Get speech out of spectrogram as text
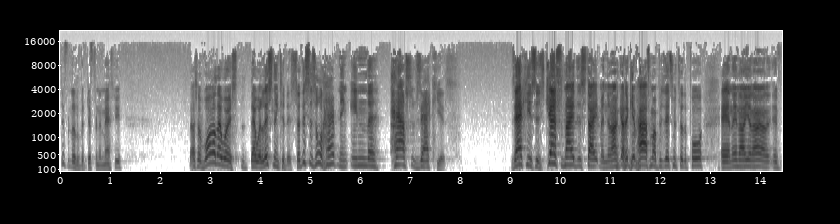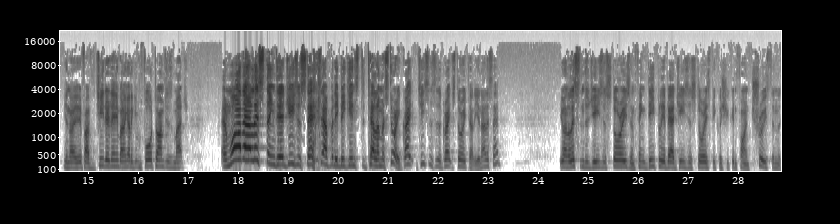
different, a little bit different in Matthew. So while they were, they were listening to this, so this is all happening in the house of Zacchaeus. Zacchaeus has just made the statement, and I'm going to give half of my possessions to the poor, and then I, you know, if, you know, if I've cheated anybody, I'm going to give them four times as much. And while they're listening there, Jesus stands up and he begins to tell them a story. Great, Jesus is a great storyteller. You notice that? You want to listen to Jesus' stories and think deeply about Jesus' stories because you can find truth in the,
